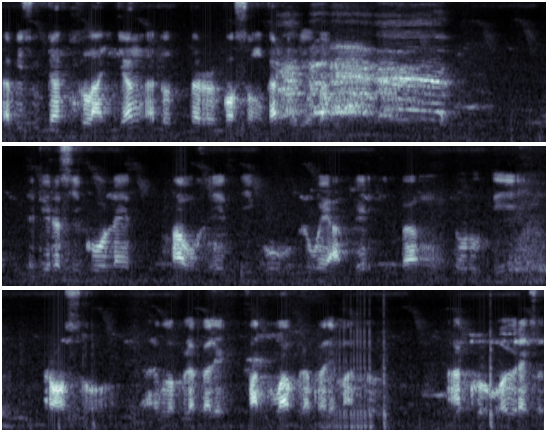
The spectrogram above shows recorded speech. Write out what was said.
tapi sudah telanjang atau terkosongkan dari agama jadi resiko tauhid itu luwe apik timbang nuruti rasa. Karena kalau bolak balik fatwa bolak balik matur agama ora iso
